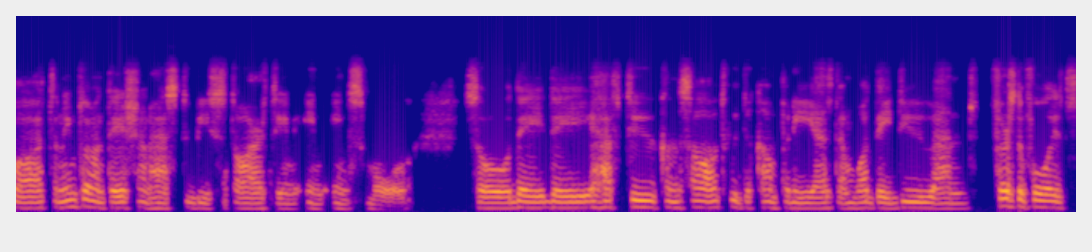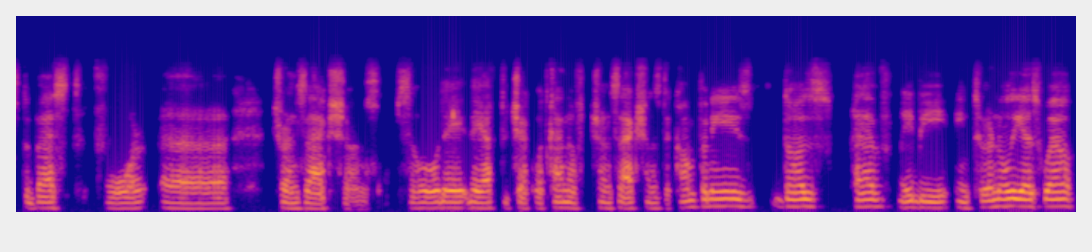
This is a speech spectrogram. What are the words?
but an implementation has to be starting in, in small. So they they have to consult with the company, ask them what they do, and first of all, it's the best for uh, transactions. So they they have to check what kind of transactions the company does have, maybe internally as well,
